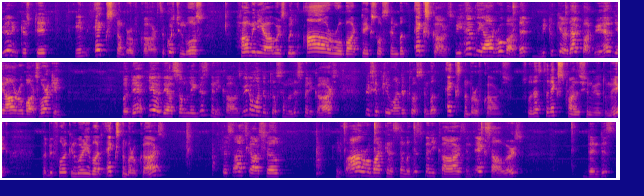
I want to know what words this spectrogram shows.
We are interested in x number of cars. The question was, how many hours will our robot take to assemble X cars? We have the R robot, that we took care of that part. We have the R robots working. But here they are assembling this many cars. We don't want them to assemble this many cars. We simply want them to assemble X number of cars. So that's the next transition we have to make. But before we can worry about X number of cars, let's ask ourselves, if our robot can assemble this many cars in X hours, then this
